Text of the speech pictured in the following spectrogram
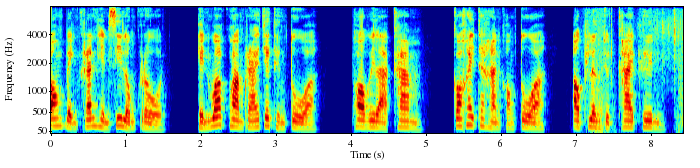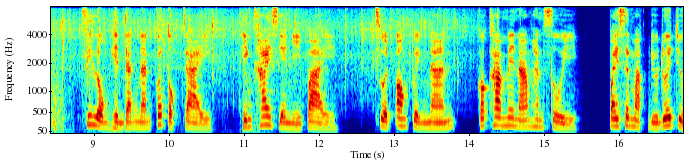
อองเป่งครั้นเห็นซีหลงโกรธ เห็นว่าความร้ายจะถึงตัว พอเวลาค่ำก็ให้ทหารของตัว เอาเพลิงจุดค่ายขึ้น ซีหลงเห็นดังนั้นก็ตกใจ ทิ้งค่ายเสียหนีไป ส่วนอองเป่งนั้นก็ข้ามแม่น้ำฮันซุย ไปสมัครอยู่ด้วยจู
